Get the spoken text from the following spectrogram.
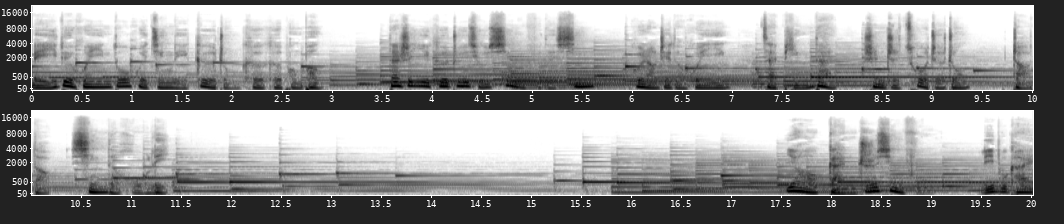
每一对婚姻都会经历各种磕磕碰碰，但是，一颗追求幸福的心，会让这段婚姻在平淡甚至挫折中找到新的活力。要感知幸福，离不开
